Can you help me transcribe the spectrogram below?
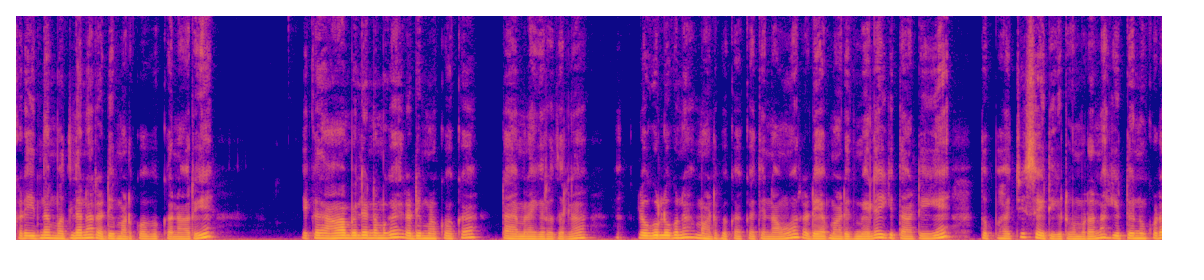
ಕಡೆ ಇದನ್ನ ಮೊದಲನ ರೆಡಿ ಮಾಡ್ಕೋಬೇಕು ನಾವು ರೀ ಯಾಕಂದ್ರೆ ಆಮೇಲೆ ನಮಗೆ ರೆಡಿ ಮಾಡ್ಕೋಕೆ ಟೈಮ್ನಾಗಿರೋದಿಲ್ಲ ಲಘು ಲಘುನ ಮಾಡಬೇಕಾಕೈತಿ ನಾವು. ರೆಡಿ ಮಾಡಿದ ಮೇಲೆ ಈಗ ತಾಟಿಗೆ ತುಪ್ಪ ಹಚ್ಚಿ ಸೈಡಿಗೆ ಇಟ್ಕೊಂಬಿಡೋಣ. ಹಿಟ್ಟನ್ನು ಕೂಡ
